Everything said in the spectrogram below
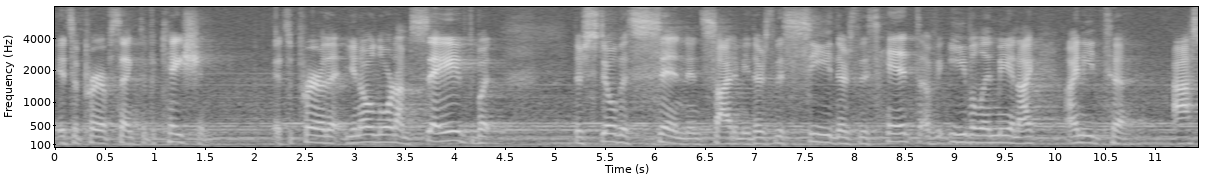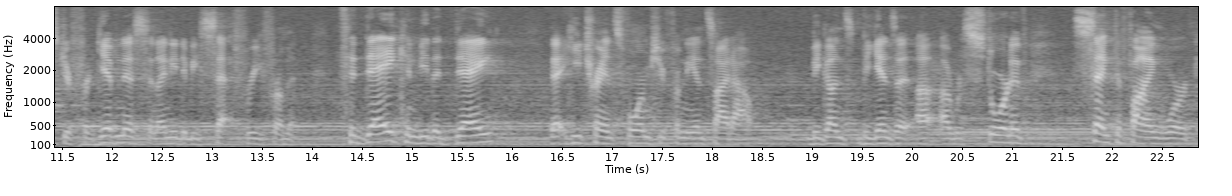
it's a prayer of sanctification. It's a prayer that you know, Lord, I'm saved, but there's still this sin inside of me. There's this seed. There's this hint of evil in me, and I I need to ask your forgiveness, and I need to be set free from it. Today can be the day that He transforms you from the inside out. Begins begins a, a, a restorative, sanctifying work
